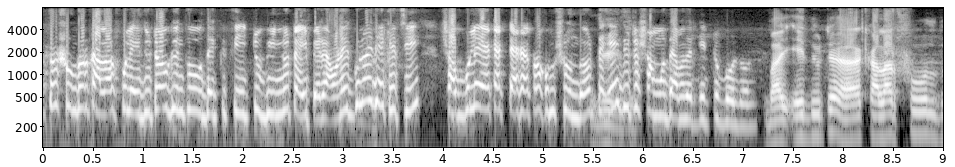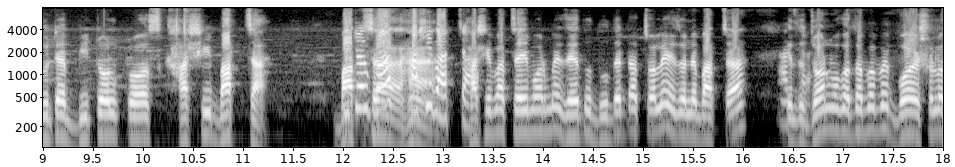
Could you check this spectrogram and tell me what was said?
এত সুন্দর কালারফুল এই দুটাও কিন্তু দেখতেছি একটু ভিন্ন টাইপের অনেকগুলোই দেখেছি সবগুলো এক একটা এক এক রকম সুন্দর। তো এই দুইটা সম্বন্ধে আমাদেরকে একটু বলুন। ভাই এই দুইটা কালারফুল দুইটা বিটল ক্রস খাসি বাচ্চা। হ্যাঁ খাসি বাচ্চা। খাসি বাচ্চা এই মর্মে যেহেতু দুধের দাঁত চলে এই জন্য বাচ্চা। কিন্তু আচ্ছা। জন্মগত ভাবে বয়স হলো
